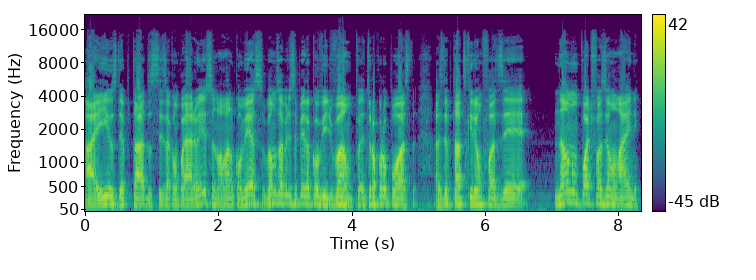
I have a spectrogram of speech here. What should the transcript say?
Aí os deputados, vocês acompanharam isso lá no começo? Vamos abrir a CPI da Covid, vamos, entrou a proposta. Os deputados queriam fazer não, não pode fazer online,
